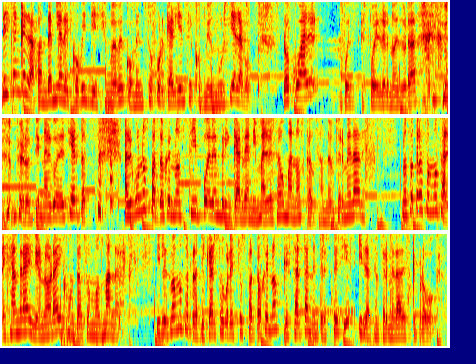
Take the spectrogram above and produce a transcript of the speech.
Dicen que la pandemia de COVID-19 comenzó porque alguien se comió un murciélago, lo cual pues spoiler no es verdad, pero tiene algo de cierto. Algunos patógenos sí pueden brincar de animales a humanos causando enfermedades. Nosotras somos Alejandra y Leonora y juntas somos Mandarax, y les vamos a platicar sobre estos patógenos que saltan entre especies y las enfermedades que provocan.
